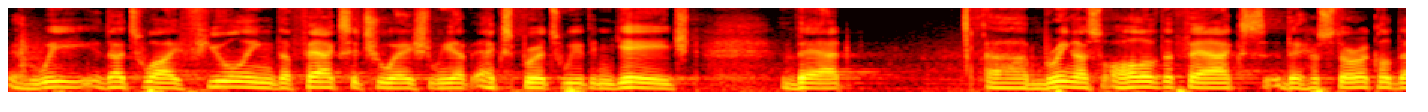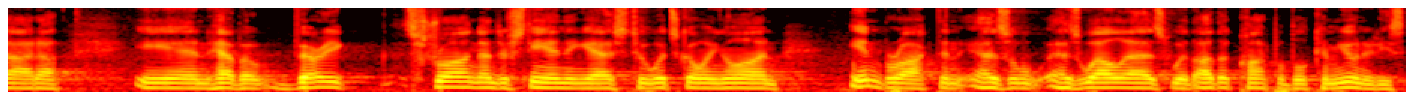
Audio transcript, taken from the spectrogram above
And we, that's why fueling the fact situation, we have experts we've engaged that uh, bring us all of the facts, the historical data, and have a very strong understanding as to what's going on in Brockton as, as well as with other comparable communities.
